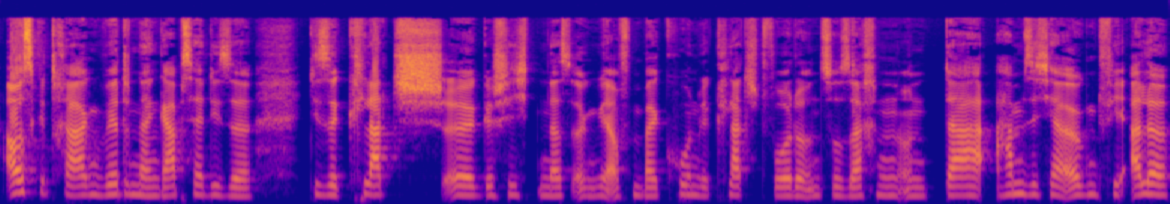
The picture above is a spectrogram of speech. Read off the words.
ausgetragen wird. Und dann gab es ja diese, diese Klatschgeschichten, äh, dass irgendwie auf dem Balkon geklatscht wurde und so Sachen. Und da haben sich ja irgendwie alle alle,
